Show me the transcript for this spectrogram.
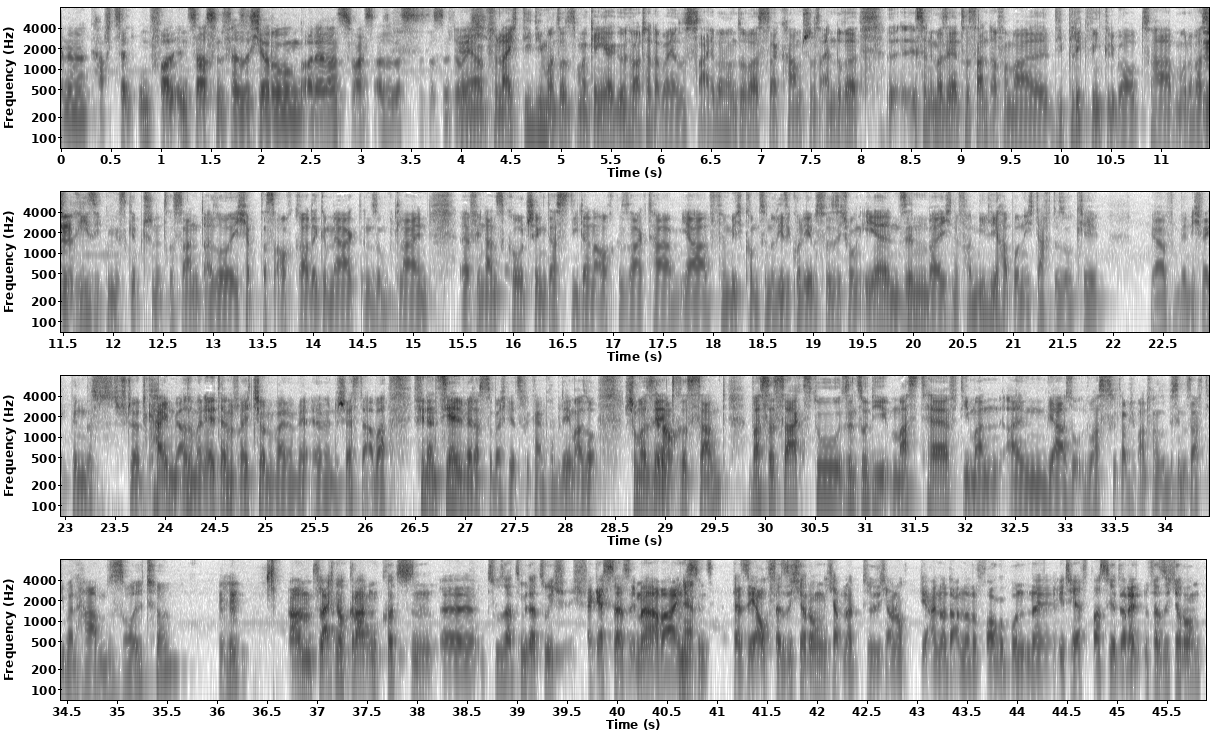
keine Kfz-Unfallinsassenversicherung oder sonst was. Also das, das sind für Ja, vielleicht die, die man sonst mal gängiger gehört hat, aber ja so Cyber und sowas, da kam schon das andere. Äh, Ist dann immer sehr interessant, einfach mal die Blickwinkel überhaupt zu haben oder was Mhm. für Risiken es gibt, schon interessant. Also ich habe das auch gerade gemerkt in so einem kleinen äh, Finanzcoaching, dass die dann auch gesagt haben, ja, für mich kommt so eine Risikolebensversicherung eher in Sinn, weil ich eine Familie habe und ich dachte so, okay, ja, wenn ich weg bin, das stört keinen mehr. Also meine Eltern vielleicht schon und meine, Me- äh, meine Schwester, aber finanziell wäre das zum Beispiel jetzt für kein Problem. Also schon mal sehr Genau. interessant. Was das sagst du, sind so die Must-Have, die man allen, ja, so, du hast, glaube ich, am Anfang so ein bisschen gesagt, die man haben sollte. Mhm. Ähm, vielleicht noch gerade einen kurzen äh, Zusatz mit dazu. Ich, ich vergesse das immer, aber eigentlich Ja. sind es per se auch Versicherungen. Ich habe natürlich auch noch die eine oder andere vorgebundene ETF-basierte Rentenversicherung,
